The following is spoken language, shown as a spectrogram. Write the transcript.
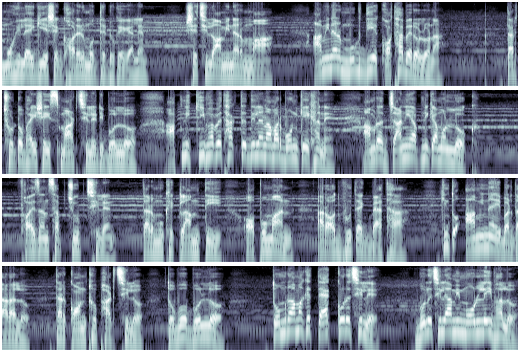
মহিলা এগিয়ে সে ঘরের মধ্যে ঢুকে গেলেন। সে ছিল আমিনার মা। আমিনার মুখ দিয়ে কথা বেরোলো না। তার ছোট ভাই সেই স্মার্ট ছেলেটি বলল, আপনি কীভাবে থাকতে দিলেন আমার বোনকে এখানে? আমরা জানি আপনি কেমন লোক। ফয়জান সাহ চুপ ছিলেন। তার মুখে ক্লান্তি, অপমান আর অদ্ভুত এক ব্যথা। কিন্তু আমিনা এবার দাঁড়াল। তার কণ্ঠ ফাটছিল। তবুও বলল, তোমরা আমাকে ত্যাগ করেছিলে। বলেছিলে আমি মরলেই ভালো।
